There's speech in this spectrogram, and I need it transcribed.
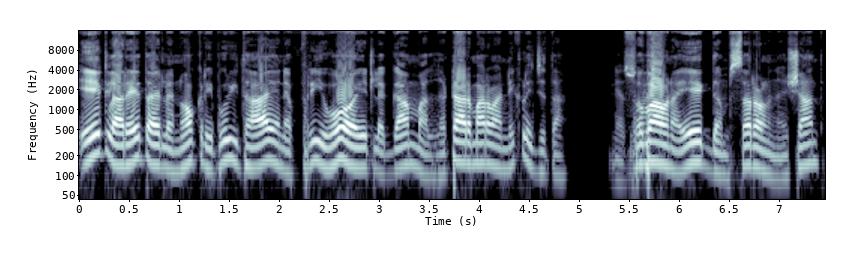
એકલા રહેતા એટલે નોકરી પૂરી થાય અને ફ્રી હોય એટલે ગામમાં લટાર મારવા નીકળી જતા ને સ્વભાવના એકદમ સરળ ને શાંત.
